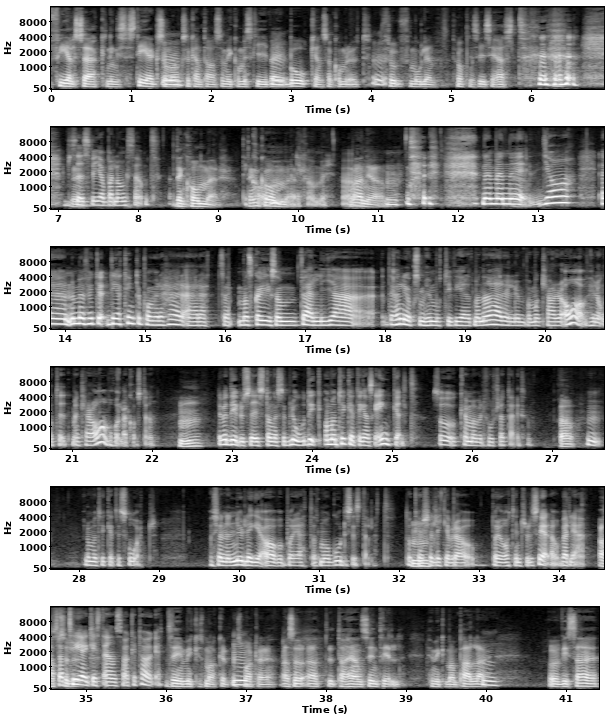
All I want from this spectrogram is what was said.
felsökningssteg som Mm. man också kan ta som vi kommer skriva i boken som kommer ut för, förmodligen förhoppningsvis i höst. Precis, vi jobbar långsamt. Den kommer. Det Den Det kommer. kommer. Ja. Man ja. Nej men eh, ja, eh, nej, men för jag, det jag tänker på med det här är att eh, man ska ju liksom välja, det handlar ju också om hur motiverad man är eller vad man klarar av, hur lång tid man klarar av att hålla kosten. Mm. Det var det du säger, stånga sig blodig. Om man tycker att det är ganska enkelt så kan man väl fortsätta liksom. ja. Eller om man tycker att det är svårt. och känner nu lägger jag av och börjar äta smågodis istället. Då kanske det är lika bra att börja återintroducera och välja Mm. Absolut. strategiskt en sak i taget. Det är mycket smartare. Mm. smartare. Alltså att ta hänsyn till hur mycket man pallar. Mm. Och vissa, eh,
